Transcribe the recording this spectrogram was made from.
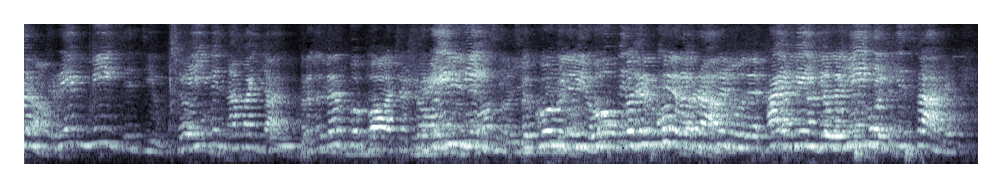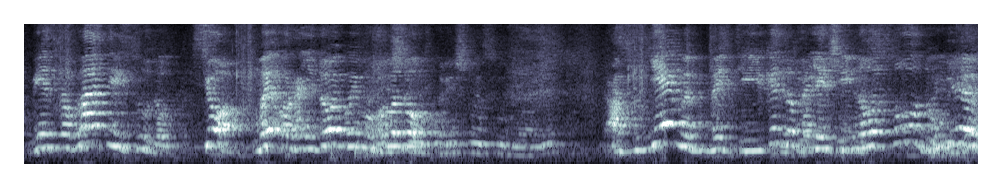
там три місяці в Києві на Майдані. Президент побачив, що Три вони місяці. виконують його люди. Хай вийде виходять. і скаже, він согласний з судом. Все, ми організовуємо голодовку. Рішення суду є? А суддєми ми тільки з апеляційного суду. Є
